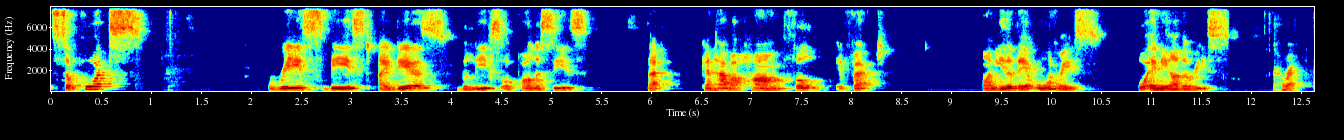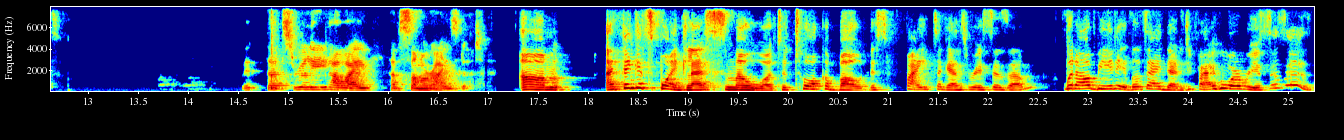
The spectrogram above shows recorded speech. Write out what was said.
supports race based ideas, beliefs, or policies that can have a harmful effect on either their own race or any Mhm. other race. Correct. It, that's really how I have summarized it. Um, I think it's pointless, Maua, to talk about this fight against racism without being able to identify who a racist is.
